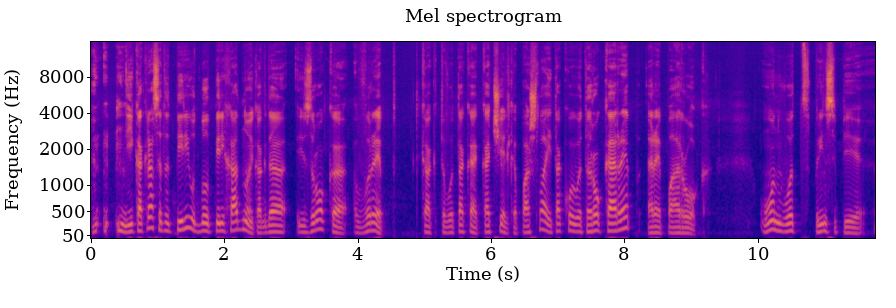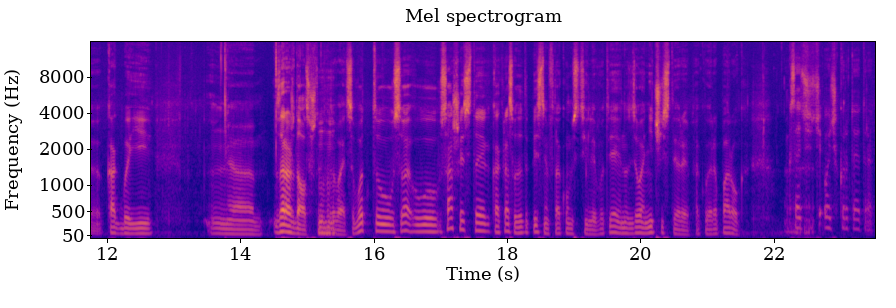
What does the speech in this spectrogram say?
Угу. И как раз этот период был переходной, когда из рока в рэп как-то вот такая качелька пошла, и такой вот рок-рэп, рэп-рок, он вот, в принципе, э, как бы и э, зарождался, что угу. называется. Вот у, у Саши СТ как раз вот эта песня в таком стиле. Вот я ее называю нечистый рэп, такой рэп-рок. Кстати, очень крутой трек.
